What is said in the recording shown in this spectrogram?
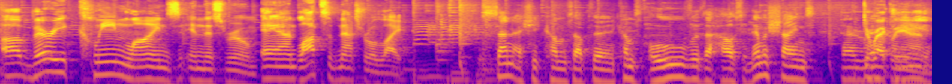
Uh, very clean lines in this room and lots of natural light. The sun actually comes up there and it comes over the house. It never shines directly, Directly in. in.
